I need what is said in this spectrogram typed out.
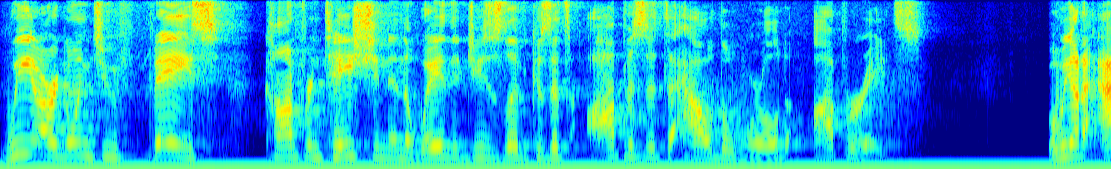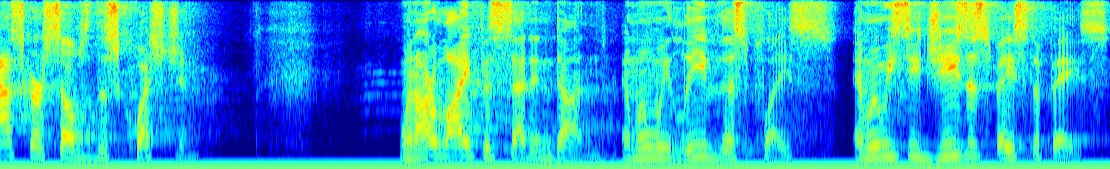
we are going to face confrontation in the way that Jesus lived because it's opposite to how the world operates. But we got to ask ourselves this question. When our life is said and done, and when we leave this place, and when we see Jesus face to face,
